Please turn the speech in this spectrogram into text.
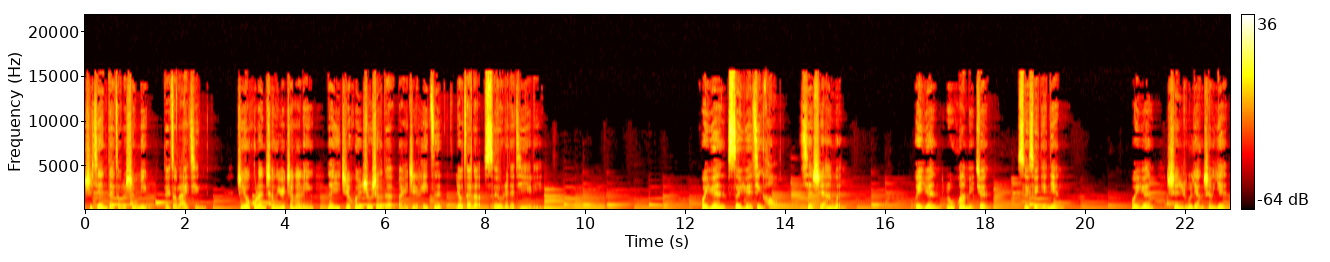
时间带走了生命，带走了爱情，只有胡兰成与张爱玲那一纸婚书上的白纸黑字留在了所有人的记忆里。唯愿岁月静好，现实安稳。唯愿如花美眷，岁岁年年。唯愿身如梁上燕，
